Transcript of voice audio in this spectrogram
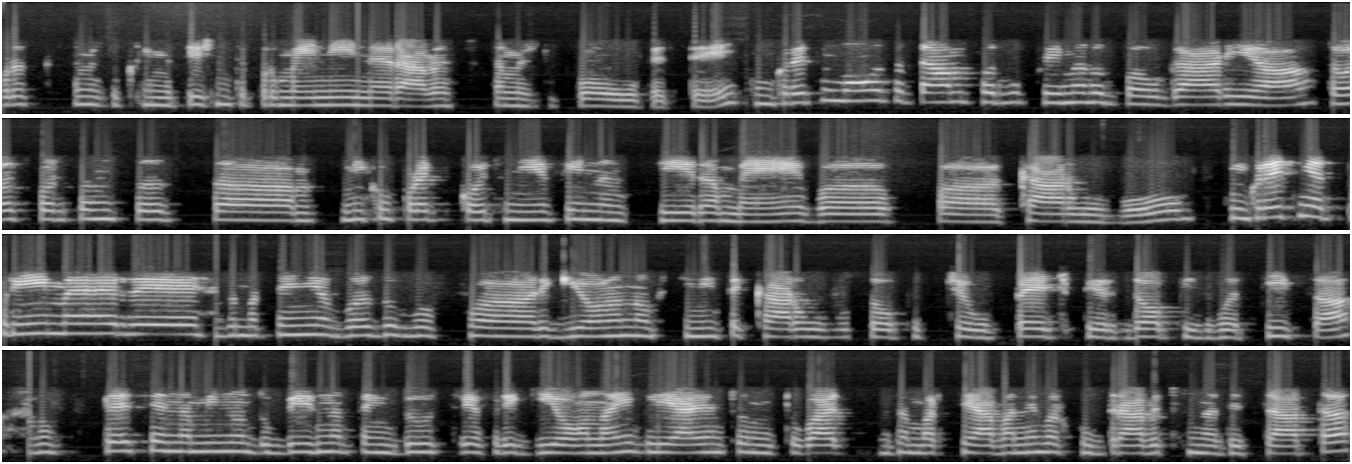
връзката между климатичните промени и неравенствата между половете. Конкретно мога да дам първо пример от България. Той е свързан с а, микропроект, който ние финансираме в Карлово. Конкретният пример е замърсения въздух в региона на общините Карлово, Сопот, Челопеч, Пирдоп и Златица. В следствие на минодобивната индустрия в региона и влиянието на това замърсяване върху здравето на децата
